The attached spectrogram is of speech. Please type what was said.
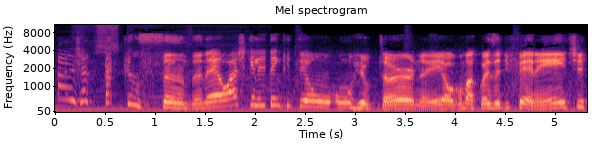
Ah, já tá cansando, né? Eu acho que ele tem que ter um, um heel turn aí, alguma coisa diferente,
